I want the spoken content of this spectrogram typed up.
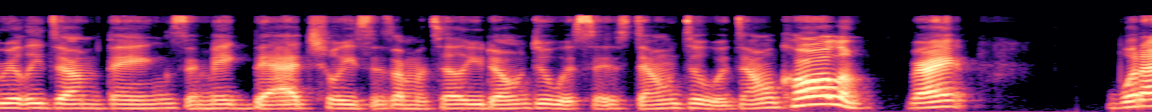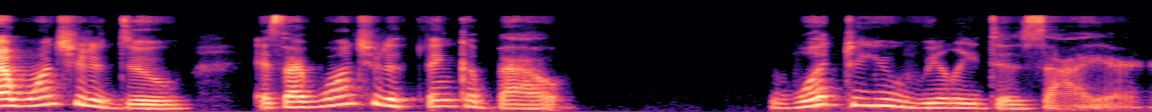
really dumb things and make bad choices, I'm gonna tell you, don't do it, sis. Don't do it. Don't call them, right? What I want you to do is I want you to think about what do you really desire?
